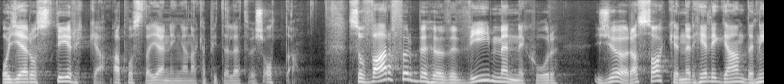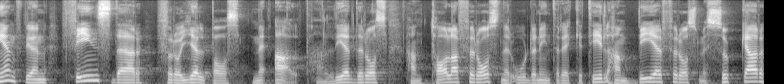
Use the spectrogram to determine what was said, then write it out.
Och ger oss styrka, Apostlagärningarna kapitel 1, vers 8. Så varför behöver vi människor göra saker när heliganden egentligen finns där för att hjälpa oss med allt. Han leder oss, han talar för oss när orden inte räcker till, han ber för oss med suckar,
